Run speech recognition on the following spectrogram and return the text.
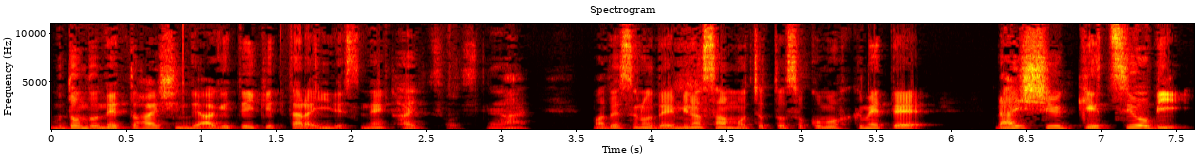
どんどんネット配信で上げていけたらいいですね。はい、そうですね。はいまあ、ですので、皆さんもちょっとそこも含めて、来週月曜日、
